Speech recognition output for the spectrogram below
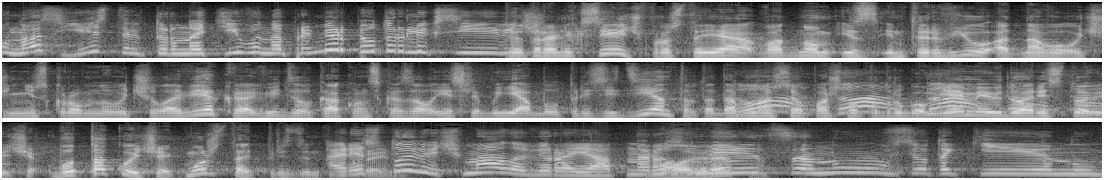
у нас есть альтернативы, например, Петр Алексеевич. Петр Алексеевич, просто я в одном из интервью одного очень нескромного человека видел, как он сказал, если бы я был президентом, тогда бы у нас Да, все пошло да, по-другому. да, я имею в виду да, Арестовича. Вот такой человек может стать президентом Украины? Арестович маловероятно, Маловероятно? разумеется. Ну, все-таки ну,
